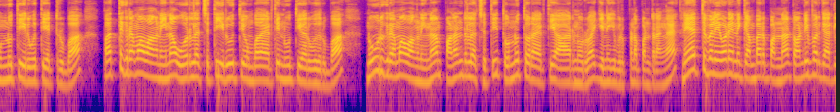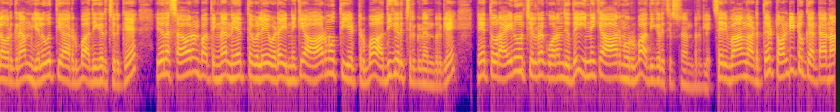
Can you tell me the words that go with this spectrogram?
முந்நூற்றி இருபத்தி எட்டு ரூபா. பத்து கிராமாக வாங்கினீங்கன்னா ஒரு லட்சத்தி இருபத்தி ஒன்பதாயிரத்தி நூற்றி அறுபது ரூபா. நூறு கிராமா வாங்கினீங்கன்னா பன்னெண்டு லட்சத்தி தொண்ணூத்தோராயிரத்தி அறுநூறுவாய்க்கு இன்றைக்கி விற்பனை பண்ணுறாங்க நேற்று விலையோட இன்றைக்கி கம்பேர் பண்ணால் டுவெண்ட்டி ஃபோர் கேரட்டில் ஒரு கிராம் எழுபத்தி ஆறு ரூபாய் அதிகரிச்சிருக்கு. இதில் சவரன் பார்த்தீங்கன்னா நேற்று விலையை விட இன்றைக்கி அறுநூற்றி எட்டு ரூபாய் அதிகரிச்சிருக்கு நண்பர்களே. நேற்று ஒரு ஐநூறு சில்லரை குறைஞ்சது இன்றைக்கி அறுநூறுபா அதிகரிச்சிருச்சு நண்பர்களே. சரி வாங்க அடுத்து டுவெண்ட்டி டூ கேட்டானா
